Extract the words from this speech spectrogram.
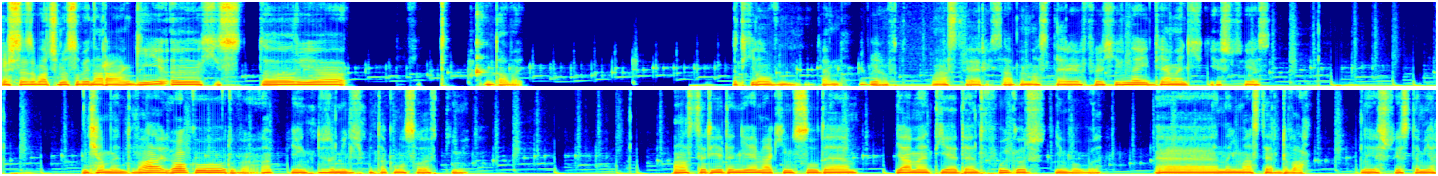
Jeszcze zobaczymy sobie na rangi. Yy, historia... Dawaj. Przed chwilą ten, byłem w mastery, same mastery w przeciwnej, diamencik jeszcze jest. Diament 2, o kurwa, a pięknie, że mieliśmy taką osobę w teamie. Master 1, nie wiem jakim cudem, diament 1, twój gorszy team w ogóle. Eee, no i master 2. No jeszcze jestem ja,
